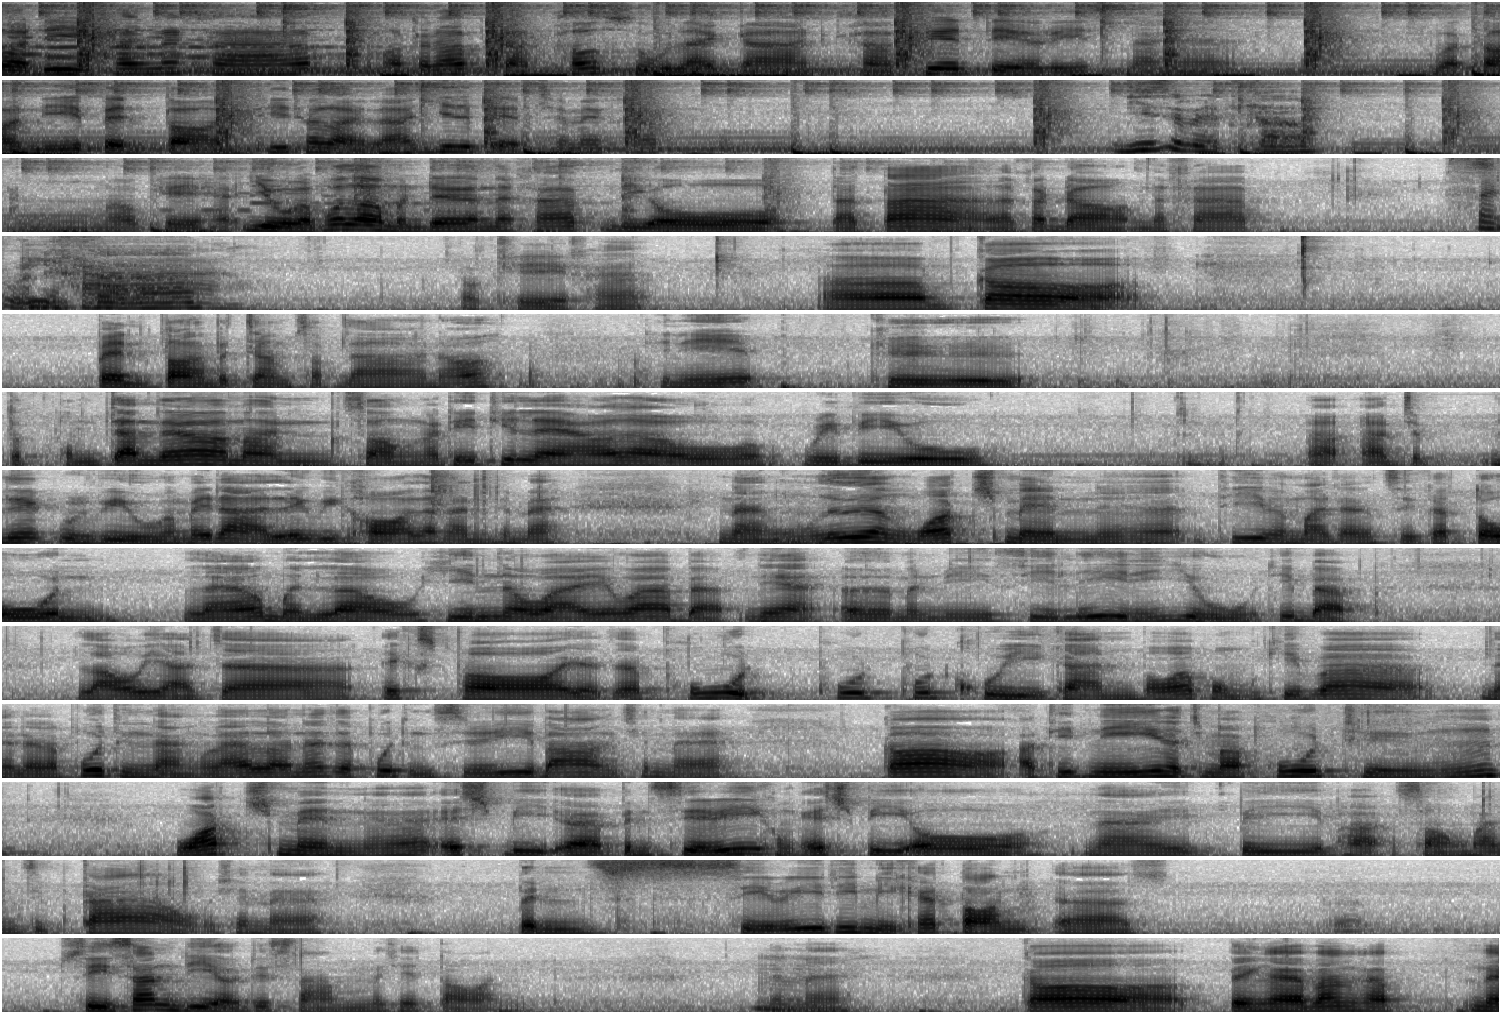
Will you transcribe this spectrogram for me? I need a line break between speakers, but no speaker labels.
สวัสดีอีกครั้งนะครับ ขอต้อนรับกลับเข้าสู่รายการ Cafe t h e o r i s นะฮะว่าตอนนี้เป็นตอนที่เท่าไหร่ละ21 ใช่ไหมครับ
21 ครับ
อืมโอเคฮะอยู่กับพวกเราเหมือนเดิมนะครับดีโอตาต้าแล้วก็ดอมนะครับ
สวัสดีค่ะ
โอเคครับเอ่อก็เป็นตอนประจำสัปดาห์เนาะทีนี้คือ ผมจำได้ว่าประมาณสองอาทิตย์ที่แล้วเรารีวิว อาจจะเรียกรีวิวก็ไม่ได้ เรียกวิเคราะห์แล้วกันใช่ไหมหนังเรื่อง Watchmen นะฮะที่มันมาจากหนังสือการ์ตูน แล้วเหมือนเราหินเอาไว้ว่าแบบเนี้ยเออมันมีซีรีส์นี้อยู่ที่แบบเราอยากจะ explore อยากจะพูดพูดพูดคุยกัน เพราะว่าผมคิดว่าในเราพูดถึงหนังแล้วเราน่าจะพูดถึงซีรีส์บ้างใช่ไหมก็อาทิตย์นี้เราจะมาพูดถึง Watchmen นะฮะ HB เอ่อเป็นซีรีส์ของ HBO ในปีพะ2019 ใช่ไหมเป็นซีรีส์ที่มีแค่ตอนเอ่อ ซีซั่นเดียวที่ซ้ำไม่ใช่ตอนใช่ไหมก็เป็นไงบ้างครับ ใน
